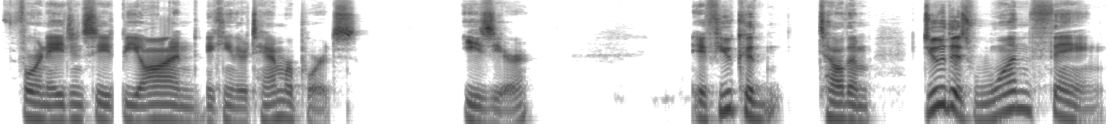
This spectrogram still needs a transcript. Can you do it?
for an agency beyond making their TAM reports easier? If you could tell them, do this one thing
